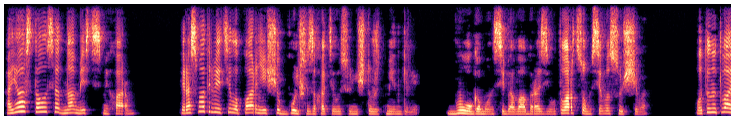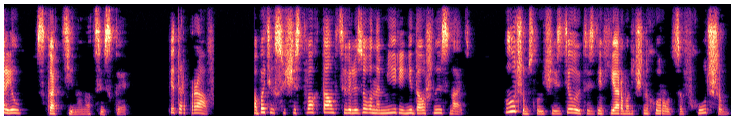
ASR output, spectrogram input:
А я осталась одна вместе с Михаром. И рассматривая тело парня, еще больше захотелось уничтожить Менгеле. Богом он себя вообразил, творцом всего сущего. Вот и натворил скотина нацистская. Петр прав. Об этих существах там в цивилизованном мире не должны знать. В лучшем случае сделают из них ярмарочных уродцев, в худшем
